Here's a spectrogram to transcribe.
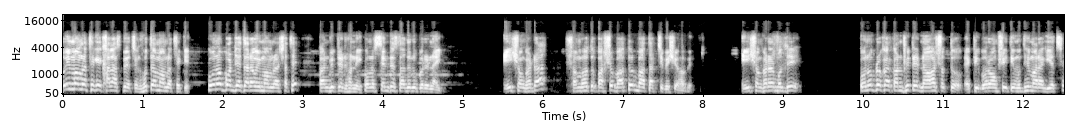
ওই মামলা থেকে খালাস পেয়েছেন, হত্যা মামলা থেকে, কোনো পর্যায়ে তারা ওই মামলার সাথে কনভিক্টেড হননি, কোনো সেন্টেন্স তাদের উপরে নাই। এই সংখ্যাটা সম্ভবত পাঁচশো বাহাত্তর বা তার চেয়ে বেশি হবে। এই সংখ্যাটার মধ্যে কোনো প্রকার কনফ্লিক্টেড না হওয়া সত্ত্বেও একটি বড় অংশ ইতিমধ্যে মারা গিয়েছে,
